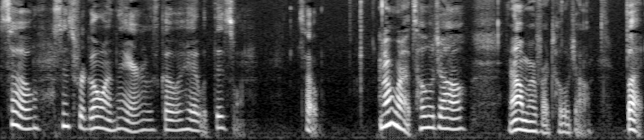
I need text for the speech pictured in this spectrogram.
So since we're going there, let's go ahead with this one. So remember I told y'all, and I don't remember if I told y'all, but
